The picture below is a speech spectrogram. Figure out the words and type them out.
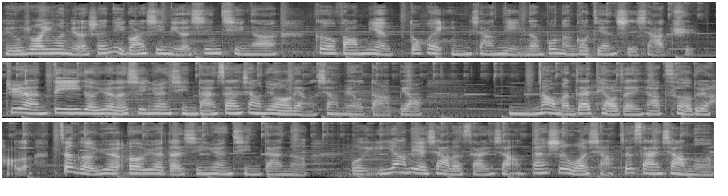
比如说因为你的身体关系、你的心情啊，各方面都会影响你能不能够坚持下去。居然第一个月的心愿清单三项就有两项没有达标。嗯，那我们再调整一下策略好了。这个月二月的心愿清单呢，我一样列下了三项，但是我想这三项呢，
